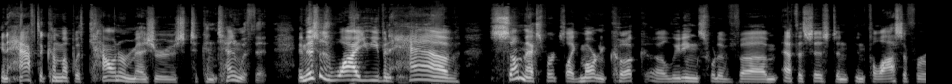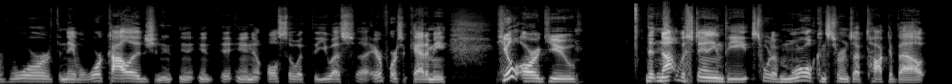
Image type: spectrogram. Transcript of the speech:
and have to come up with countermeasures to contend with it. And this is why you even have some experts like Martin Cook, a leading sort of um, ethicist and, and, philosopher of war at the Naval War College and, and, and also at the U.S. Uh, Air Force Academy. He'll argue that notwithstanding the sort of moral concerns I've talked about,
